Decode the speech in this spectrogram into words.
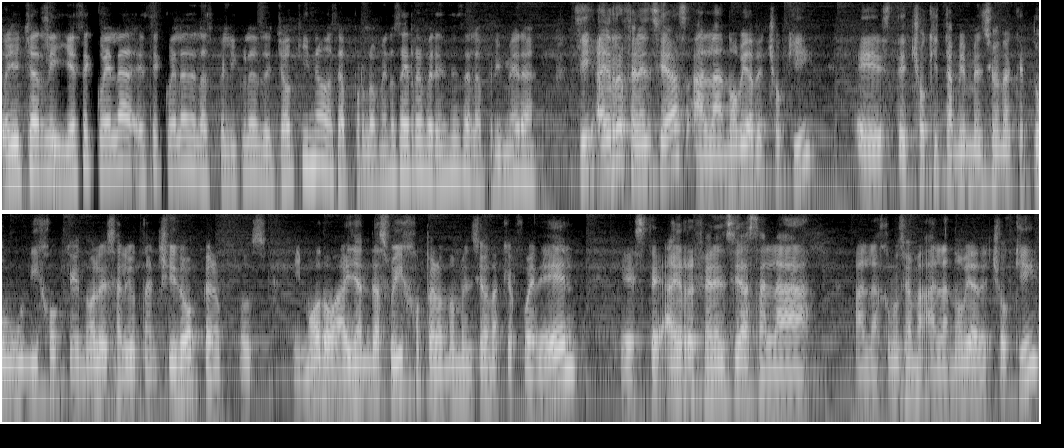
Oye, Charlie, ¿y es secuela, es secuela de las películas de Chucky, no? O sea, por lo menos hay referencias a la primera. Sí, hay referencias a la novia de Chucky. Este, Chucky también menciona que tuvo un hijo que no le salió tan chido, pero pues ni modo, ahí anda su hijo, pero no menciona que fue de él. Este, hay referencias a la, a la, ¿cómo se llama? A la novia de Chucky.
